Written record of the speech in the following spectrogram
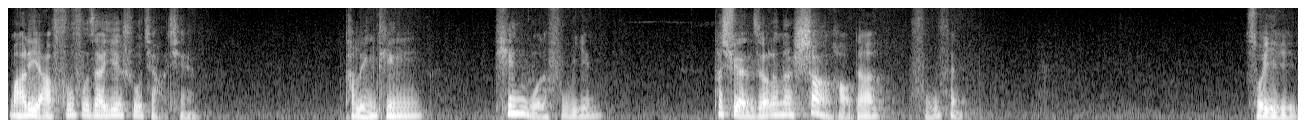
玛利亚匍匐在耶稣脚前，他聆听天国的福音，他选择了那上好的福分。所以，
